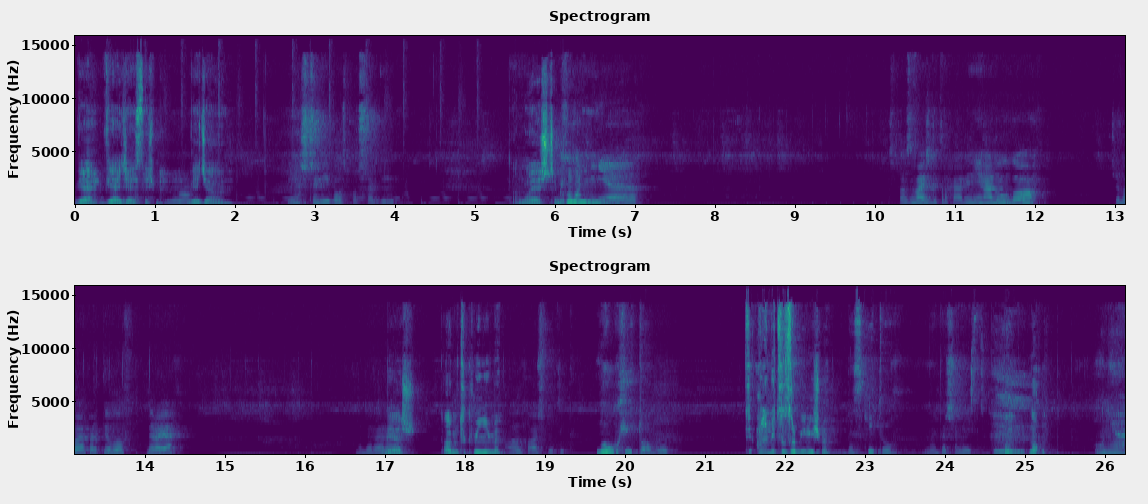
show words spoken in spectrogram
Wie, wie gdzie jesteśmy. No. Wiedziałem. Jeszcze mi boss potrzebny. Tam, no jeszcze mi... O nie. Spauzowałeś go trochę, ale nie na długo. Trzeba perkiubów. Biorę je. Biorę je. Wiesz? O, my tu kminimy. O, chodź Lutik. No hitogu. Ty, ale my to zrobiliśmy. Bez kitu. No i pierwsze miejsce. O, No, O nie.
